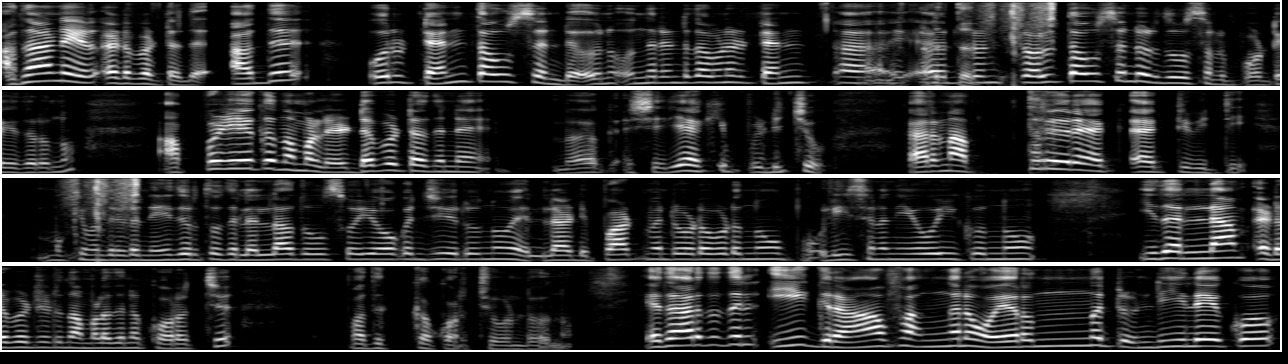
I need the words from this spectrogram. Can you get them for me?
അതാണ് ഇടപെട്ടത്. അത് ഒരു ടെൻ തൗസൻഡ് ഒന്ന് രണ്ട് തവണ ഒരു ടെൻ ട്വൽവ് തൗസൻഡ് ഒരു ദിവസം റിപ്പോർട്ട് ചെയ്തിരുന്നു. അപ്പോഴേക്കും നമ്മൾ ഇടപെട്ട് അതിനെ ശരിയാക്കി പിടിച്ചു. കാരണം അത്രയൊരു ആക്ടിവിറ്റി. മുഖ്യമന്ത്രിയുടെ നേതൃത്വത്തിൽ എല്ലാ ദിവസവും യോഗം ചേരുന്നു എല്ലാ ഡിപ്പാർട്ട്മെന്റും ഇടപെടുന്നു പോലീസിനെ നിയോഗിക്കുന്നു. ഇതെല്ലാം ഇടപെട്ടിട്ട് നമ്മളതിനെ കുറച്ച് പതുക്കെ കുറച്ച് കൊണ്ടുവന്നു. യഥാർത്ഥത്തിൽ ഈ ഗ്രാഫ് അങ്ങനെ ഉയർന്ന് ട്വന്റിയിലേക്കോ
